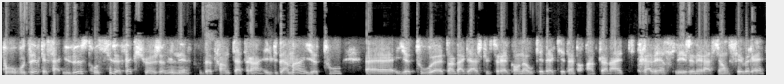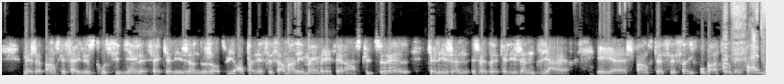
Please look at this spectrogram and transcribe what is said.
pour vous dire que ça illustre aussi le fait que je suis un jeune ministre de 34 ans. Évidemment, il y a tout, euh, il y a tout euh, un bagage culturel qu'on a au Québec qui est important de connaître, qui traverse les générations, c'est vrai, mais je pense que ça illustre aussi bien le fait que les jeunes d'aujourd'hui ont pas nécessairement les mêmes références culturelles que les jeunes, je vais dire que les jeunes d'hier. Et euh, je pense que c'est ça, il faut bâtir des ponts. Êtes-vous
